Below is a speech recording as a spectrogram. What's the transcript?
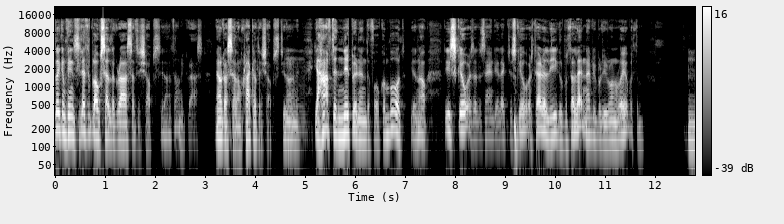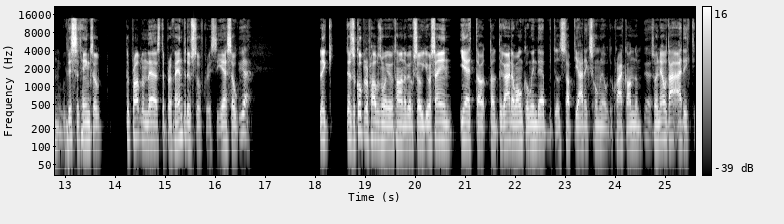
Like in things, he let the bloke sell the grass at the shops. You know, it's only grass. Now they're selling crack at the shops. Do you know what I mean? You have to nip it in the fucking bud. You know, these scooters are the same. The electric scooters, they're illegal, but they're letting everybody run riot with them. Mm, this is the thing. So the problem there is the preventative stuff, Christy. Yeah. So Yeah, like there's a couple of problems what you were talking about. So you were saying, yeah, the, the, the guy that won't go in there, but they'll stop the addicts coming out with the crack on them. Yeah. So now that addict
